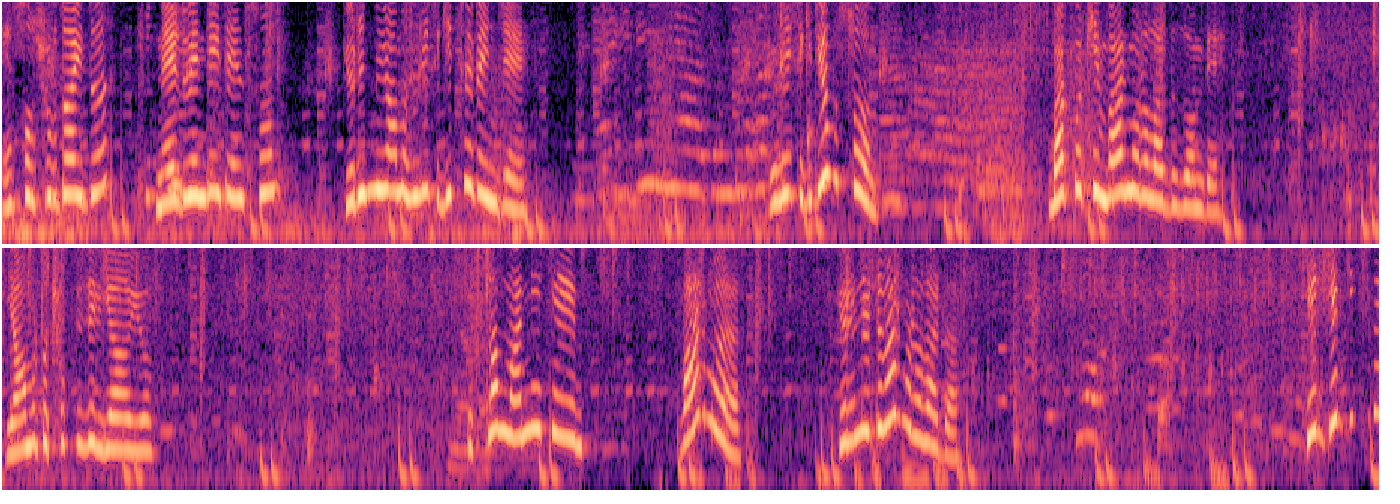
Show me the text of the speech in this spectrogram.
En son şuradaydı. Merdivendeydi en son. Görünmüyor ama Hulusi gitme bence. Ben ya. Hulusi gidiyor musun? Bak bakayım var mı oralarda zombi? Yağmur da çok güzel yağıyor. Islanma anneciğim. Var mı? Görünürde var mı oralarda? Gel gel gitme.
